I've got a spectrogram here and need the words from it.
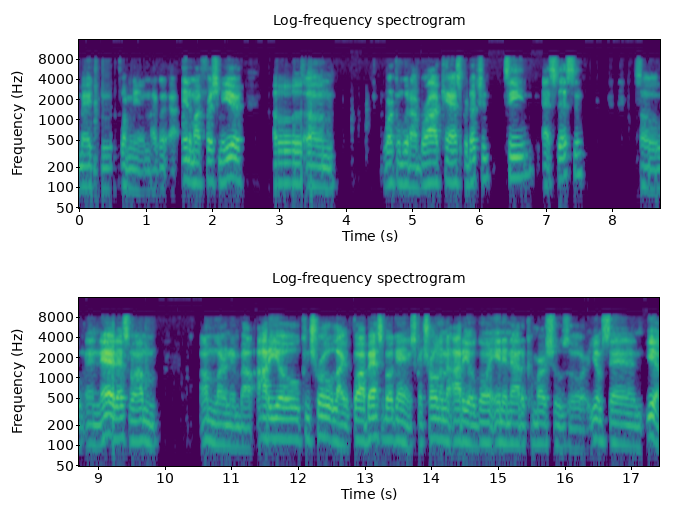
match for me. And like end of my freshman year, I was um, working with our broadcast production team at Stetson. So and there, that's when I'm I'm learning about audio control, like for our basketball games, controlling the audio going in and out of commercials or you know what I'm saying? Yeah,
